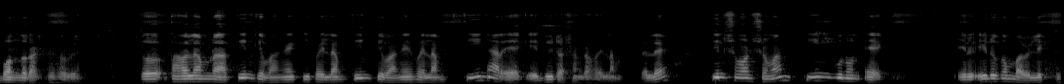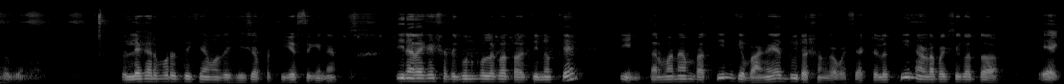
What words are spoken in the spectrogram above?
বন্ধ রাখতে হবে। তো তাহলে আমরা তিনকে ভাঙায় কি পাইলাম? তিনকে ভাঙায় পাইলাম তিন আর এক। এই দুইটা সংখ্যা পাইলাম। তাহলে তিন সমান সমান তিন গুণন এক। এর, এরকমভাবে লিখতে হবে। তো লেখার পরে দেখি আমাদের হিসাবটা ঠিক আছে কিনা। তিন আর একের সাথে গুণ করলে কত হয়? তিনকে তিন। তার মানে আমরা তিনকে ভাঙাইয়া দুইটা সংখ্যা পাইছি। একটা হলো তিন, আর পাইছি কত? এক।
